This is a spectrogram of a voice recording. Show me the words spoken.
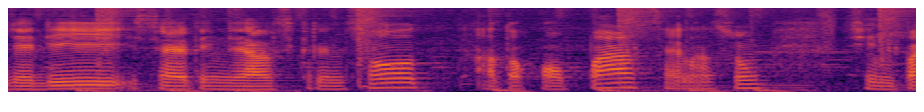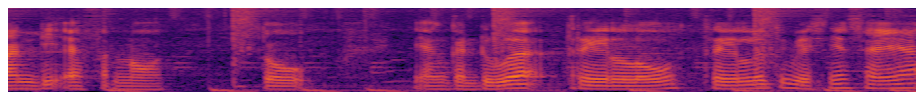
Jadi saya tinggal screenshot atau kopas, saya langsung simpan di Evernote. Tuh. Yang kedua Trello. Trello itu biasanya saya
